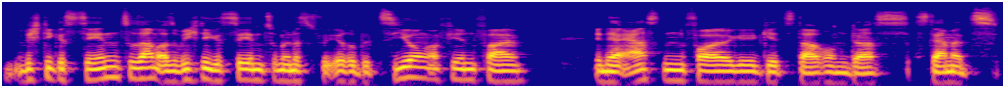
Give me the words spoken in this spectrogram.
wichtige Szenen zusammen. Also wichtige Szenen zumindest für ihre Beziehung auf jeden Fall. In der ersten Folge geht es darum, dass Stamets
